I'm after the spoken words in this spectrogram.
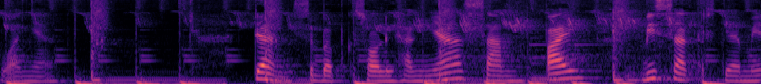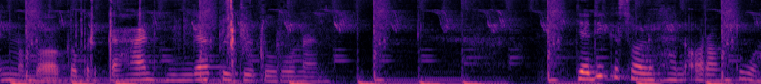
tuanya dan sebab kesolihannya sampai bisa terjamin membawa keberkahan hingga tujuh turunan. Jadi kesolehan orang tua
